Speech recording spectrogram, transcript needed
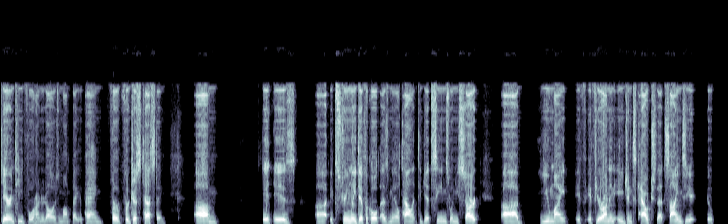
guaranteed $400 a month that you're paying for, for just testing. Um, it is uh, extremely difficult as male talent to get scenes when you start. Uh, you might, if, if you're on an agent's couch that signs you, you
